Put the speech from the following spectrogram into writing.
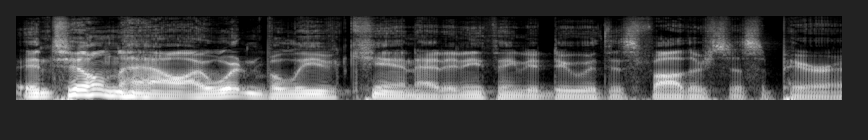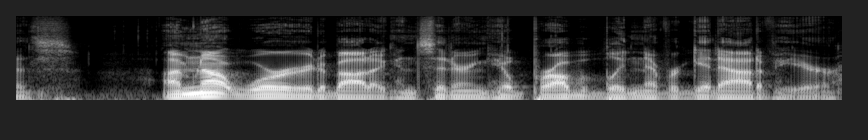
Until now, I wouldn't believe Ken had anything to do with his father's disappearance. I'm not worried about it considering he'll probably never get out of here.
